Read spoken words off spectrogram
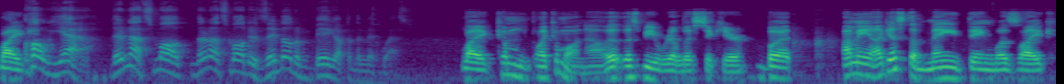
Like, Oh yeah, they're not small. They're not small dudes. They build them big up in the Midwest. like come like come on now Let, us be realistic here but i mean i guess the main thing was like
